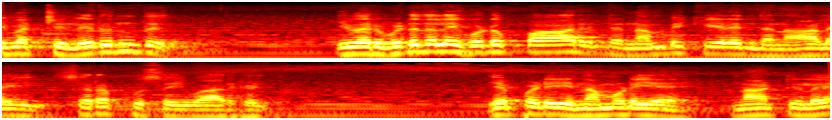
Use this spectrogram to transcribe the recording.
இவற்றிலிருந்து இவர் விடுதலை கொடுப்பார் என்ற நம்பிக்கையில் இந்த நாளை சிறப்பு செய்வார்கள். எப்படி நம்முடைய நாட்டில்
